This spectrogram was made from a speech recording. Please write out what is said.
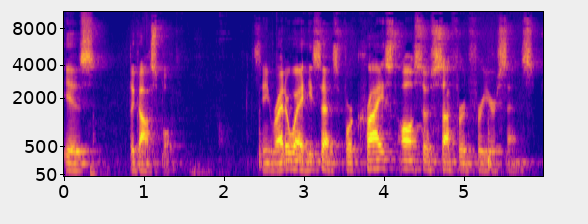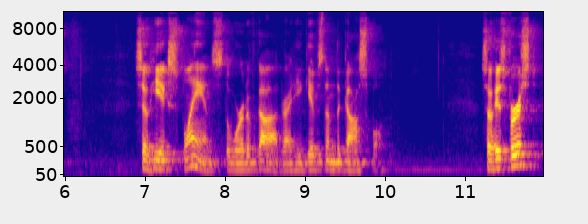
is the gospel. See, right away he says, For Christ also suffered for your sins. So he explains the word of God, right? He gives them the gospel. So his first,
